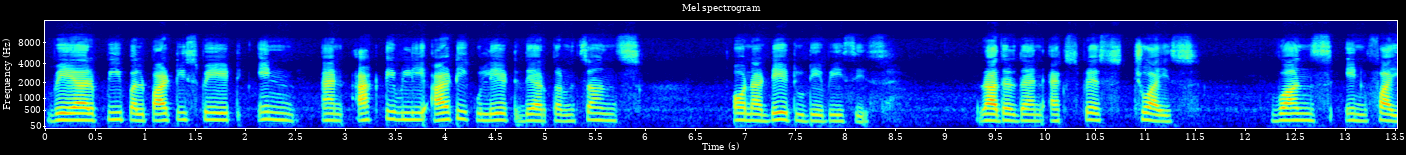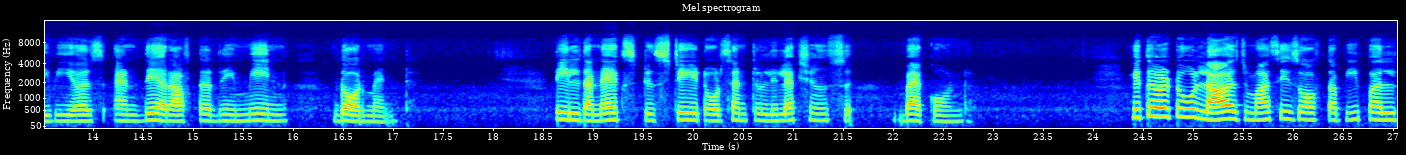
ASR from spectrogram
where people participate in and actively articulate their concerns on a day to day basis rather than express choice once in five years and thereafter remain dormant till the next state or central elections beckoned. Hitherto, large masses of the people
